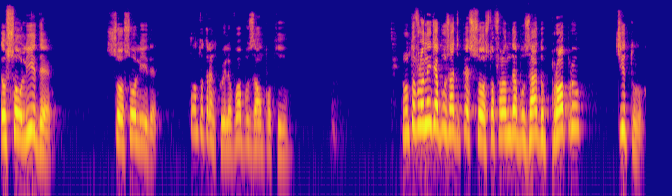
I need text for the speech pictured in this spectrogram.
Eu sou líder? Sou, sou líder. Então estou tranquilo, eu vou abusar um pouquinho. Não estou falando nem de abusar de pessoas, estou falando de abusar do próprio título.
